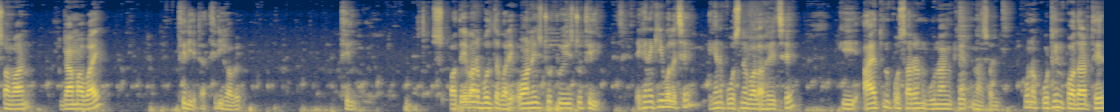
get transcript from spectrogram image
সমান গামা বাই থ্রি, এটা থ্রি হবে, থ্রি। অতএব আমরা বলতে পারি one is to two is to three এখানে কি বলেছে? এখানে প্রশ্নে বলা হয়েছে কি আয়তন প্রসারণ গুণাঙ্কের, না সরি কোনো কঠিন পদার্থের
